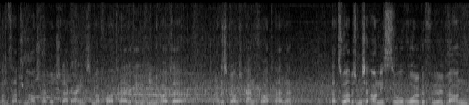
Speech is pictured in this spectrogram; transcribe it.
Sonst habe ich im Aufschlag-Rückschlag eigentlich immer Vorteile gegen ihn. Heute hatte ich, glaube ich, keine Vorteile. Dazu habe ich mich auch nicht so wohl gefühlt, war ein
